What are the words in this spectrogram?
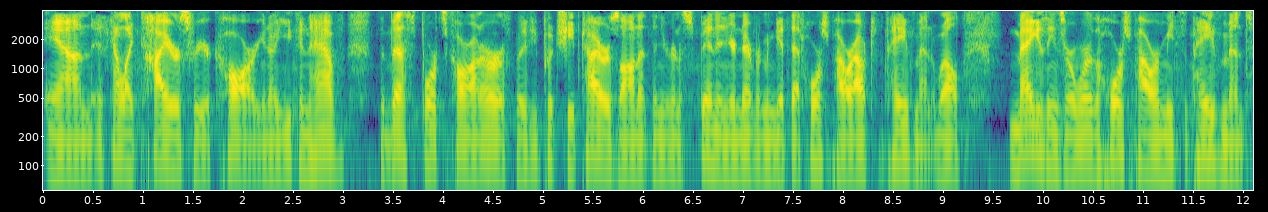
and it's kind of like tires for your car. You know, you can have the best sports car on earth, but if you put cheap tires on it, then you're going to spin, and you're never going to get that horsepower out to the pavement. Well, magazines are where the horsepower meets the pavement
